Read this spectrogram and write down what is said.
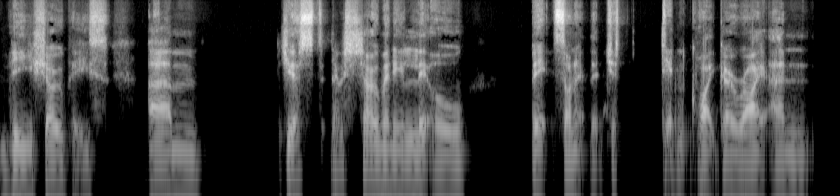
the showpiece um just there were so many little bits on it that just didn't quite go right and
